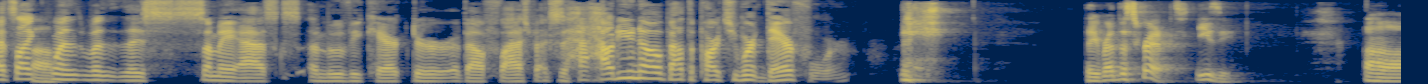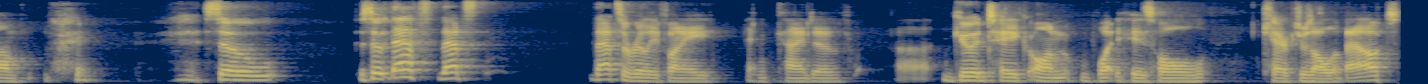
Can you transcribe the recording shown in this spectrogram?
That's like Um, when when they, somebody asks a movie character about flashbacks. How, how do you know about the parts you weren't there for? they read the script, easy. Um, so so that's that's that's a really funny and kind of uh, good take on what his whole character's all about.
